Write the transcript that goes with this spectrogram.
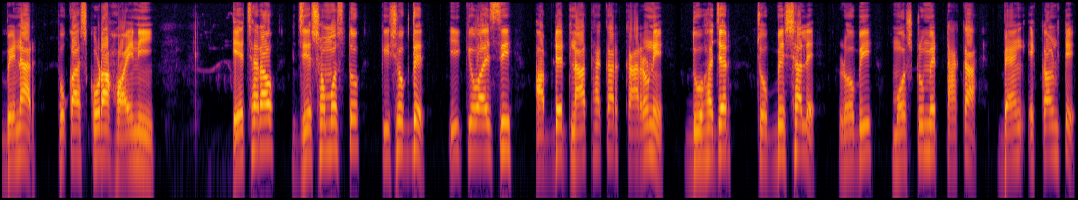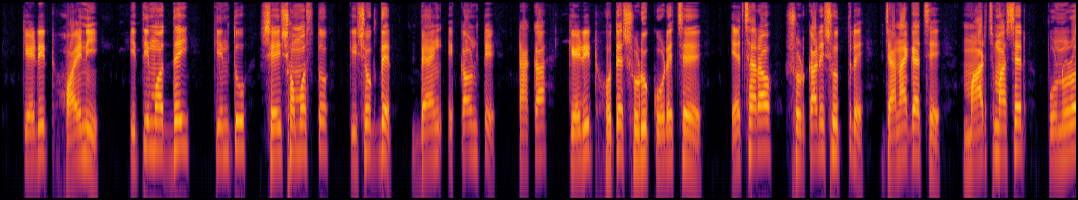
ব্যানার প্রকাশ করা হয়নি। এছাড়াও যে সমস্ত কৃষকদের ইকেওয়াইসি আপডেট না থাকার কারণে দু হাজার চব্বিশ সালে রবি মশরুমের টাকা ব্যাংক অ্যাকাউন্টে ক্রেডিট হয়নি। ইতিমধ্যেই কিন্তু সেই সমস্ত কৃষকদের ব্যাঙ্ক অ্যাকাউন্টে টাকা ক্রেডিট হতে শুরু করেছে। এছাড়াও সরকারি সূত্রে জানা গেছে, মার্চ মাসের পনেরো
